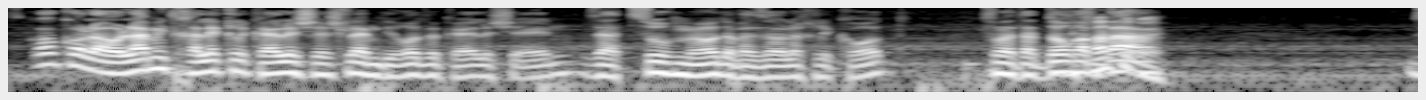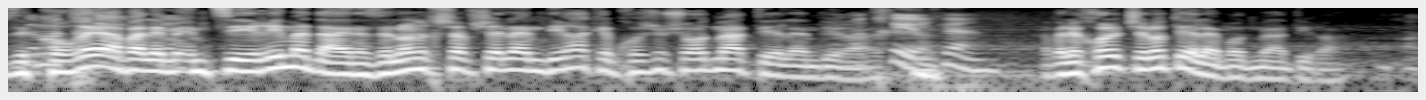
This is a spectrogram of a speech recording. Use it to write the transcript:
אז קודם כל, העולם מתחלק לכאלה שיש להם דירות וכאלה שאין. זה עצוב מאוד, אבל זה הולך לקרות. זאת אומרת, הדור זה הבא... קורה. זה זה קורה, מתחיל, אבל הם, כן. הם צעירים עדיין, אז זה לא נחשב שאין להם דירה, כי הם חושבים שעוד מעט תהיה להם דירה. מתחיל, כן. אבל יכול להיות שלא תהיה להם עוד מעט דירה. נכון.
